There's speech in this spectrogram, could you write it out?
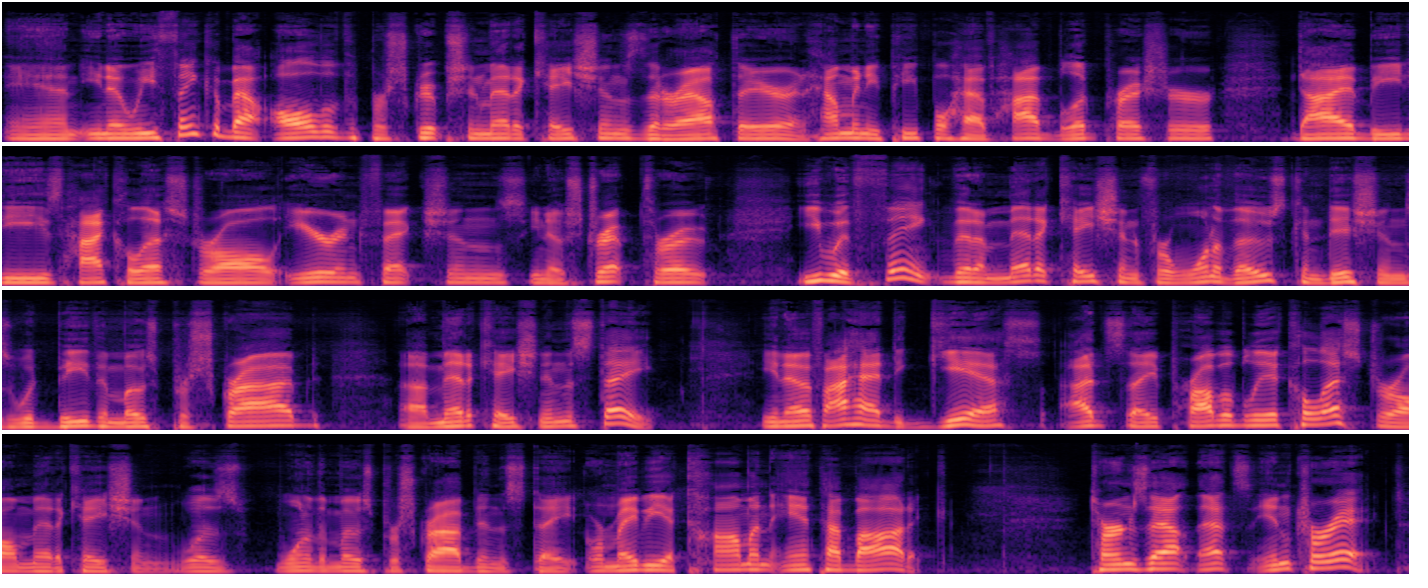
And, you know, when you think about all of the prescription medications that are out there and how many people have high blood pressure, diabetes, high cholesterol, ear infections, you know, strep throat, you would think that a medication for one of those conditions would be the most prescribed uh, medication in the state. You know, if I had to guess, I'd say probably a cholesterol medication was one of the most prescribed in the state, or maybe a common antibiotic. Turns out that's incorrect.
